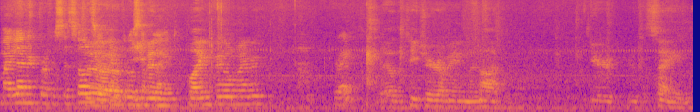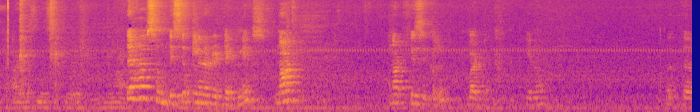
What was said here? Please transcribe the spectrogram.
My learned professors also can throw some light, Even playing field maybe? right? Yeah, the teacher, I mean, they're not, you're, you're the same, I guess, in this situation. You're not- They have some disciplinary techniques, not not physical, but you know, but the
